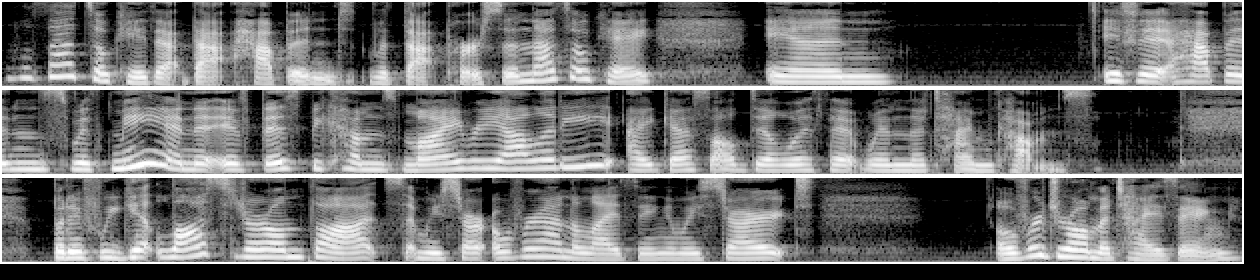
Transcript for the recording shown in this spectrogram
well, that's okay that that happened with that person, that's okay. And if it happens with me and if this becomes my reality, I guess I'll deal with it when the time comes. But if we get lost in our own thoughts and we start overanalyzing and we start over dramatizing,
